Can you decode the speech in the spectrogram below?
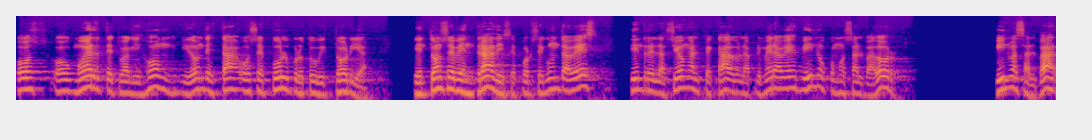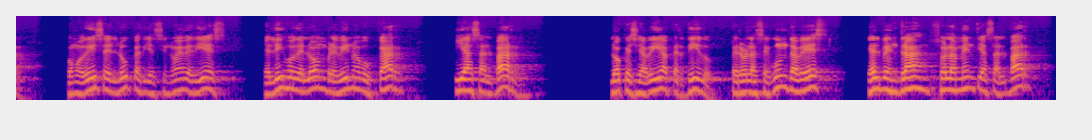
oh, oh muerte tu aguijón, y dónde está, oh sepulcro tu victoria. Y entonces vendrá, dice, por segunda vez sin relación al pecado. La primera vez vino como Salvador, vino a salvar, como dice Lucas 19:10, el Hijo del Hombre vino a buscar y a salvar lo que se había perdido. Pero la segunda vez Él vendrá solamente a salvar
